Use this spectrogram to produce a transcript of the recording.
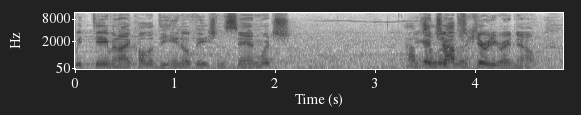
We, Dave and I call it the innovation sandwich. Absolutely. You got job security right now.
